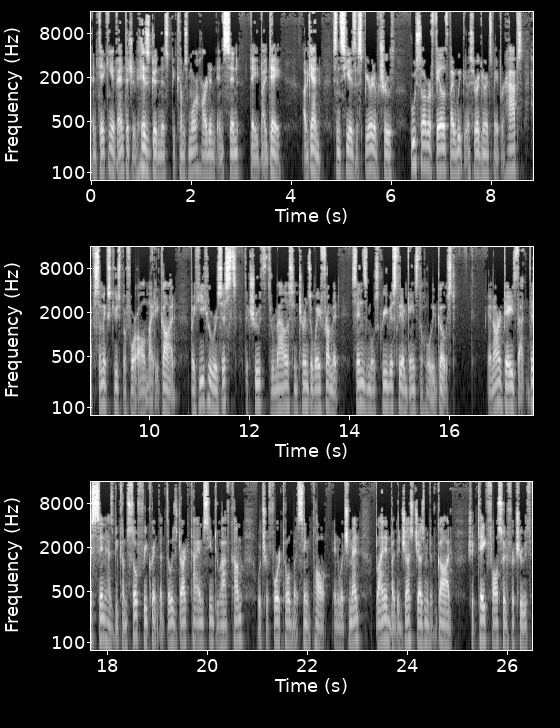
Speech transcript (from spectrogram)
and taking advantage of his goodness becomes more hardened in sin day by day Again, since he is the Spirit of truth, whosoever faileth by weakness or ignorance may perhaps have some excuse before Almighty God. But he who resists the truth through malice and turns away from it sins most grievously against the Holy Ghost. In our days, that this sin has become so frequent that those dark times seem to have come which were foretold by St. Paul, in which men, blinded by the just judgment of God, should take falsehood for truth,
